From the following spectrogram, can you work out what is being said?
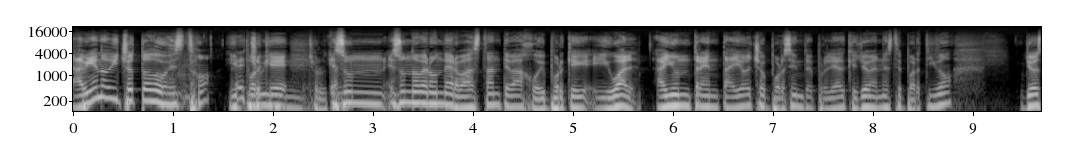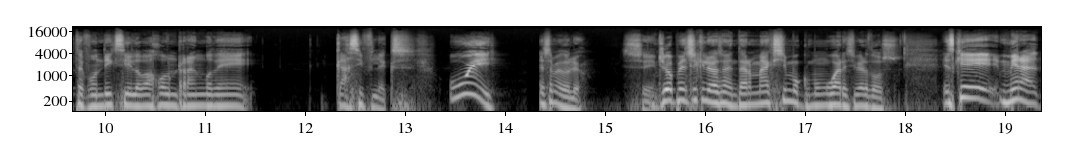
habiendo dicho todo esto, y porque es un, es un over-under bastante bajo y porque igual hay un 38% de probabilidad que llueva en este partido, yo Stephon sí lo bajo a un rango de casi flex. Uy, ese me dolió. Sí. Yo pensé que le ibas a aventar máximo como un wide receiver 2. Es que, mira,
